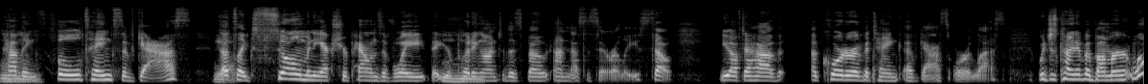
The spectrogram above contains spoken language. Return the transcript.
having full tanks of gas, Mm-hmm. Yeah. Mm-hmm. that's like so many extra pounds of weight that you're putting onto this boat unnecessarily. So, you have to have a quarter of a tank of gas or less, which is kind of a bummer. Well,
